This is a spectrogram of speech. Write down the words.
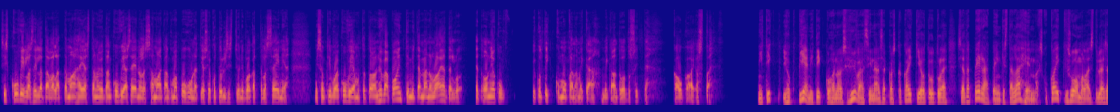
siis kuvilla sillä tavalla, että mä oon heijastanut jotain kuvia seinälle samaan aikaan, kun mä puhun, että jos joku tylsistyy, niin voi katsella seiniä, missä on kivoja kuvia, mutta tuo on hyvä pointti, mitä mä en ollut ajatellut, että on joku, joku tikku mukana, mikä, mikä on tuotu sitten kaukaa jostain. Niin tik, joku pieni tikkuhan olisi hyvä sinänsä, koska kaikki joutuu tulee sieltä peräpenkistä lähemmäksi, kun kaikki suomalaiset yleensä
